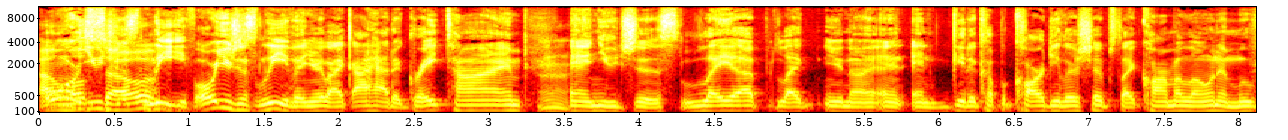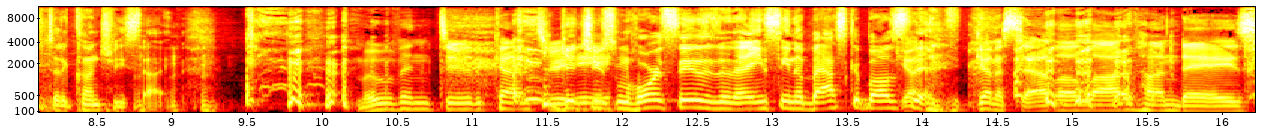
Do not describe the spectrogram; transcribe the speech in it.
Or Almost you just leave, or you just leave, and you're like, I had a great time, Mm. and you just lay up, like you know, and, and get a couple car dealerships like Karl Malone and move to the countryside. Moving to the country. Get you some horses that ain't seen a basketball since. Gonna, gonna sell a lot of Hyundais.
